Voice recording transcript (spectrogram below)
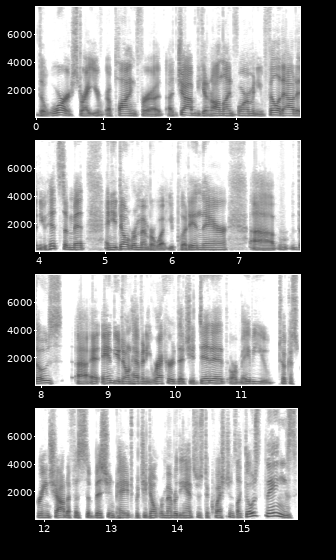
the worst right? You're applying for a, a job and you get an online form and you fill it out and you hit submit and you don't remember what you put in there. Uh, those uh, and you don't have any record that you did it, or maybe you took a screenshot of a submission page, but you don't remember the answers to questions, like those things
